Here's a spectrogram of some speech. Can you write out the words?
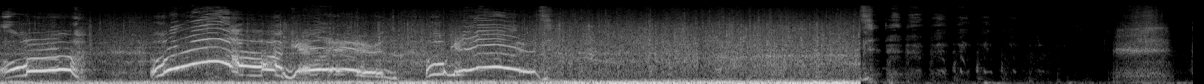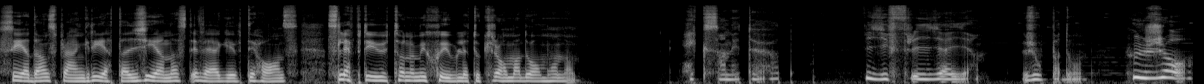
Åh! Åh! Gud! Åh, Gud! Sedan sprang Greta genast iväg ut till Hans, släppte ut honom i skjulet och kramade om honom. Häxan är död. Vi är fria igen, ropade hon. Hurra!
